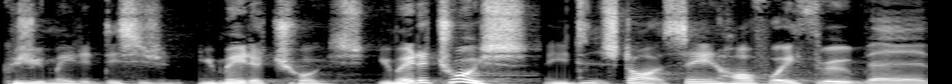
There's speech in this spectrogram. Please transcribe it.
Because you made a decision. You made a choice. You made a choice. And you didn't start saying halfway through, eh,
